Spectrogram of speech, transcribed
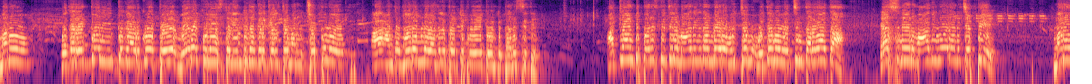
మనం ఒక రెడ్డోని ఇంటి కాడుకో పే- వేరే కులాస్తులు ఇంటి దగ్గరికి వెళ్తే మనం చెప్పులు అంత దూరంలో వదిలిపెట్టిపోయేటువంటి పరిస్థితి. అట్లాంటి పరిస్థితిని మాదిగదండోర ఉద్యమం ఉద్యమం వచ్చిన తర్వాత ఎస్ నేను మాదిగోడు అని చెప్పి మనం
